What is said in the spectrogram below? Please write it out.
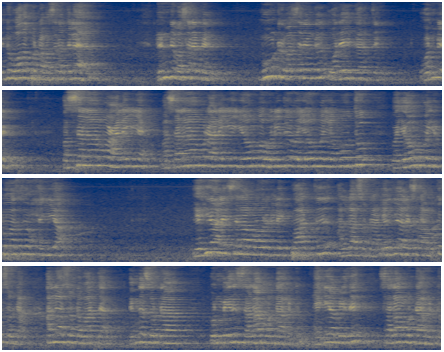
இன்று ஓதப்பட்ட வசனத்துல ரெண்டு வசனங்கள் மூன்று வசனங்கள் ஒரே கருத்து. ஒன்று வசலாமு அலைய வசலாமு அலைய யோம ஒளிது வ யோம யமூத்து வ யோம யுபாசு ஹையா. எஹியா அலைசலாம் அவர்களை பார்த்து அல்லாஹ் சொல்றான். எஹியா அலைசலாமுக்கு சொல்றான். அல்லாஹ் சொல்ற வார்த்தை என்ன சொல்றான்? உன் மீது சலாம் உண்டாகட்டும். எஹியா மீது சலாம் உண்டாகட்டும்.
